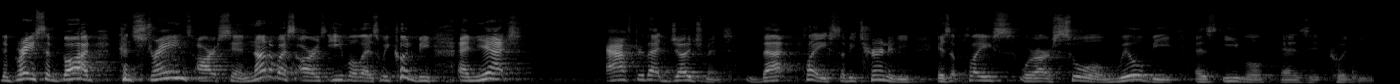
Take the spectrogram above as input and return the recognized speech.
The grace of God constrains our sin. None of us are as evil as we could be, and yet after that judgment, that place of eternity is a place where our soul will be as evil as it could be.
